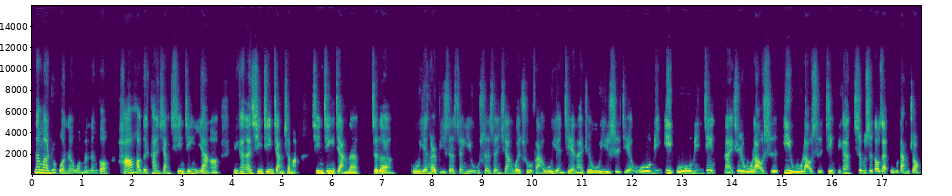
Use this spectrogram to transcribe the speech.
那么，如果呢，我们能够好好的看，像《心经》一样啊，你看看《心经》讲什么？《心经》讲呢，这个无眼耳鼻舌身意，无色声香味触法，无眼界乃至无意识界，无无明亦无明尽，乃至无老死亦无老死尽。你看是不是都在无当中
